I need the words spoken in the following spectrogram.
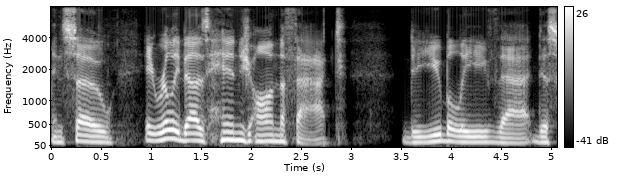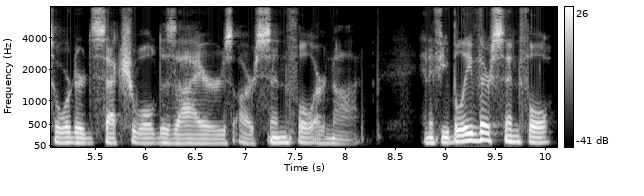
and so it really does hinge on the fact do you believe that disordered sexual desires are sinful or not? And if you believe they're sinful,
